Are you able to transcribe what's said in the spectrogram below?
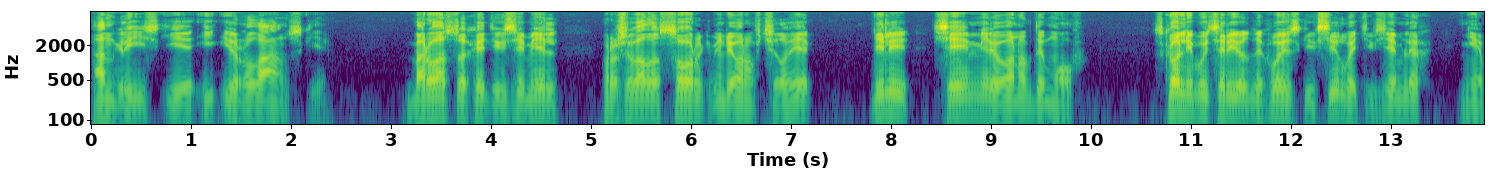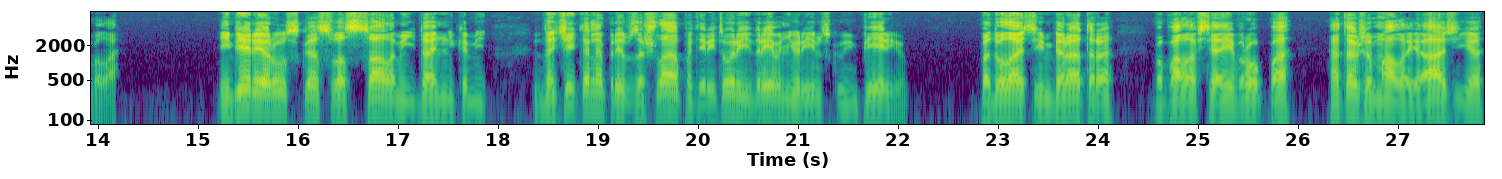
английские и ирландские. В баронствах этих земель проживало 40 миллионов человек или 7 миллионов дымов. Сколь-нибудь серьезных воинских сил в этих землях не было. Империя русская с вассалами и данниками – значительно превзошла по территории Древнюю Римскую империю. Под власть императора попала вся Европа, а также Малая Азия,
